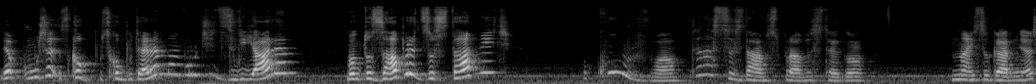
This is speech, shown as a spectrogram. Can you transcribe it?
Ja muszę, z, z komputerem mam wrócić? Z VR-em? Mam to zabrać, zostawić? O kurwa, teraz sobie zdałam sprawę z tego. Nice, ogarniasz?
